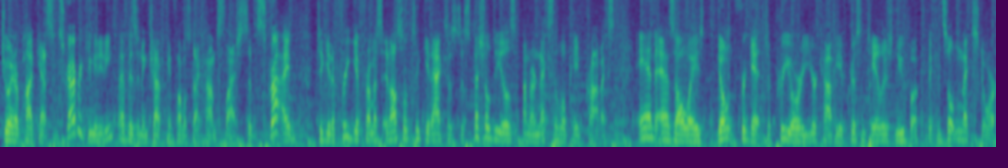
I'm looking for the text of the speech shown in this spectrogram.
Join our podcast subscriber community by visiting trafficandfunnels.com slash subscribe to get a free gift from us and also to get access to special deals on our next level paid products. And as always, don't forget to pre-order your copy of and Taylor's new book, The Consultant Next Door,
